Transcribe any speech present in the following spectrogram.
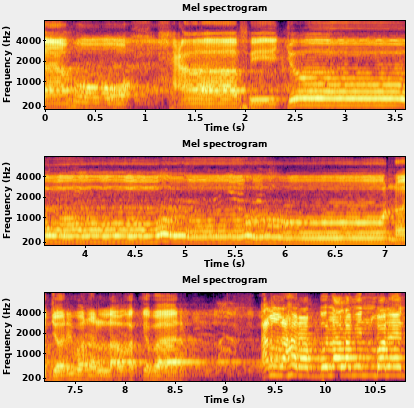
লাহু হাফিজুন। জরিবন আল্লাহ রাব্বুল আলামিন বলেন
